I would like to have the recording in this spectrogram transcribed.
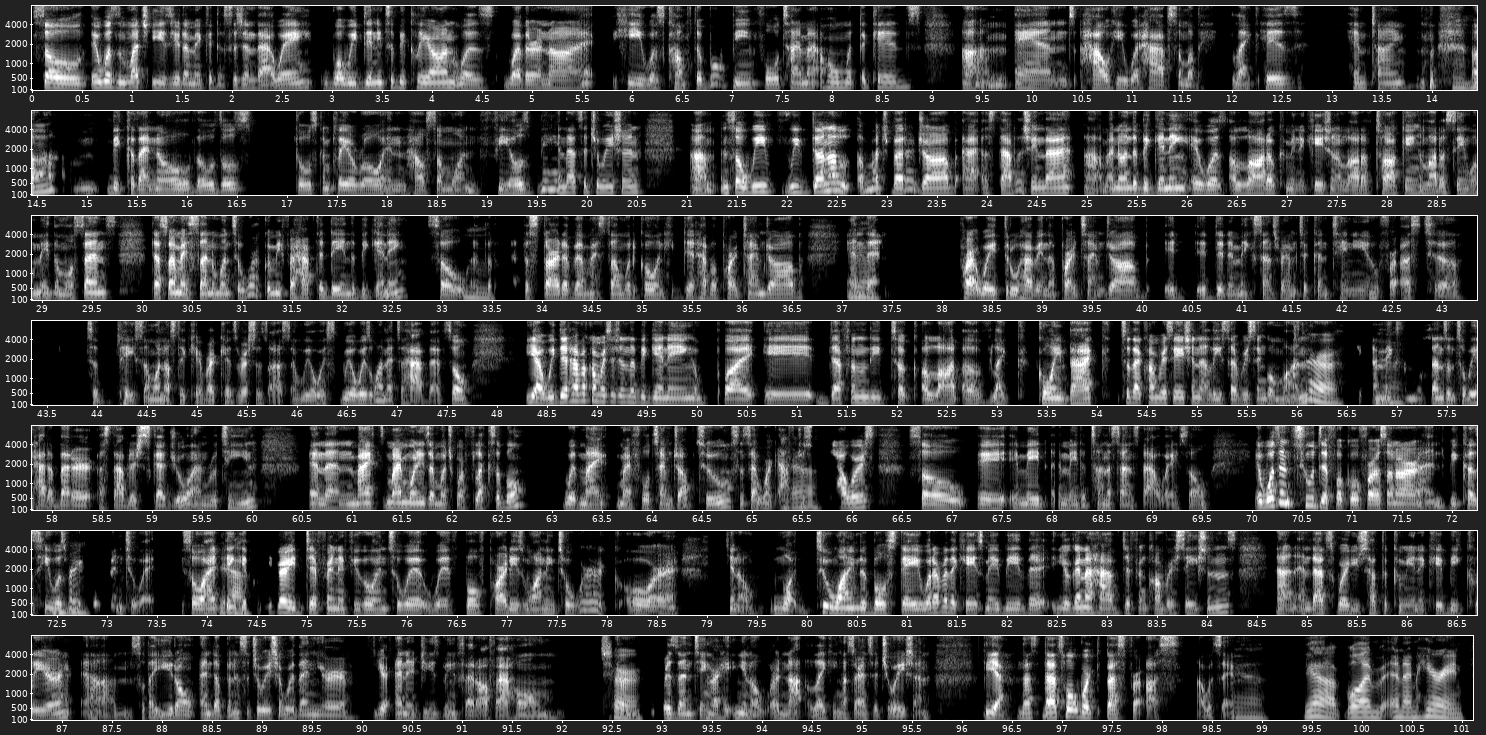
So it was much easier to make a decision that way. What we did need to be clear on was whether or not he was comfortable being full time at home with the kids, um, and how he would have some of like his him time, mm-hmm. um, because I know those those those can play a role in how someone feels being in that situation. Um, and so we've we've done a, a, much better job at establishing that. Um, I know in the beginning it was a lot of communication, a lot of talking, a lot of seeing what made the most sense. That's why my son went to work with me for half the day in the beginning. So mm. at, the, at, the, start of it, my son would go and he did have a part time job, and yeah. then partway through having the part time job, it it didn't make sense for him to continue for us to to pay someone else to take care of our kids versus us and we always we always wanted to have that so yeah, we did have a conversation in the beginning, but it definitely took a lot of like going back to that conversation at least every single month. Sure. That yeah. makes the most sense until we had a better established schedule and routine. And then my my mornings are much more flexible with my my full-time job too, since I work after yeah. hours. So it, it made it made a ton of sense that way. So it wasn't too difficult for us on our end because he was mm-hmm. very open to it. So I think yeah. it would be very different if you go into it with both parties wanting to work or you know what to wanting to both stay whatever the case may be that you're going to have different conversations and and that's where you just have to communicate be clear um, so that you don't end up in a situation where then your your energy is being fed off at home sure. resenting or you know or not liking a certain situation. But yeah that's that's what worked best for us i would say. Yeah. Yeah. Well i'm and i'm hearing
